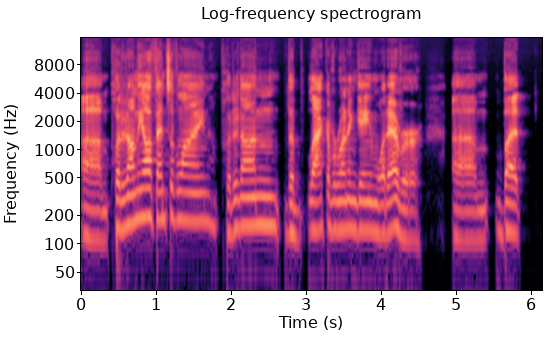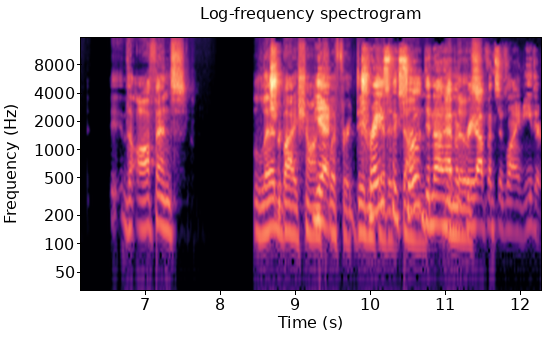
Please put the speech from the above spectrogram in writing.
Um, put it on the offensive line, put it on the lack of a running game, whatever. Um, but the offense led Tr- by Sean yeah, Clifford didn't Trace get it McSorley done did not have a great offensive line either.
